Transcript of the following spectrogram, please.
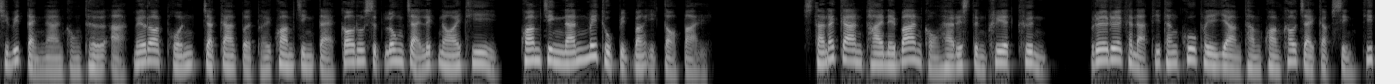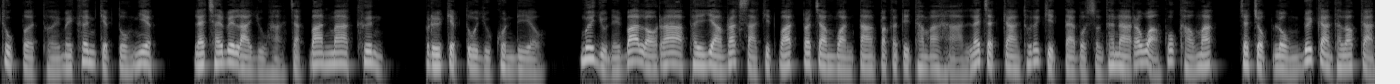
ชีวิตแต่งงานของเธออาจไม่รอดพ้นจากการเปิดเผยความจริงแต่ก็รู้สึกโล่งใจเล็กน้อยที่ ความจริงนั้นไม่ถูกปิดบังอีกต่อไป สถานการณ์ภายในบ้านของแฮร์ริสตึงเครียดขึ้นเรื่อยๆขณะที่ทั้งคู่พยายามทำความเข้าใจกับสิ่งที่ถูกเปิดเผยไมเคิลเก็บตัวเงียบ และใช้เวลาอยู่ห่างจากบ้านมากขึ้น หรือเก็บตัวอยู่คนเดียว เมื่ออยู่ในบ้านลอร่าพยายามรักษากิจวัตรประจำวันตามปกติทำอาหารและจัดการธุรกิจแต่บทสนทนาระหว่างพวกเขามัก จะจบลงด้วยการทะเลาะกัน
